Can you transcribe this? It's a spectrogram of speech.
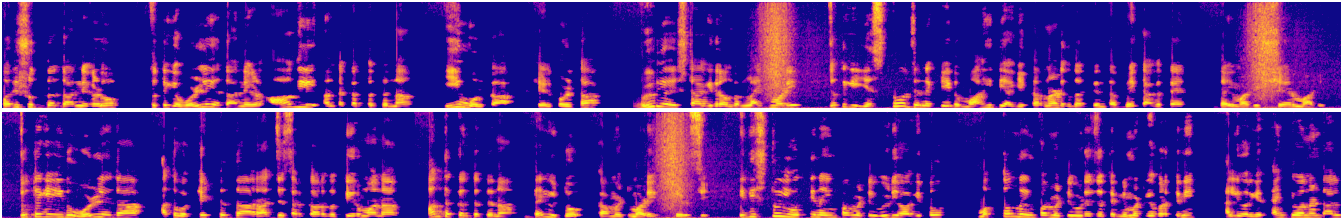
ಪರಿಶುದ್ಧ ಧಾನ್ಯಗಳು, ಜೊತೆಗೆ ಒಳ್ಳೆಯ ಧಾನ್ಯಗಳು ಆಗ್ಲಿ ಅಂತಕ್ಕಂಥದ್ದನ್ನ ಈ ಮೂಲಕ ಕೇಳ್ಕೊಳ್ತಾ ವಿಡಿಯೋ ಇಷ್ಟ ಆಗಿದ್ರೆ ಒಂದು ಲೈಕ್ ಮಾಡಿ ಜೊತೆಗೆ ಎಷ್ಟೋ ಜನಕ್ಕೆ ಇದು ಮಾಹಿತಿಯಾಗಿ ಕರ್ನಾಟಕದಾದ್ಯಂತ ಬೇಕಾಗುತ್ತೆ. ದಯಮಾಡಿ ಶೇರ್ ಮಾಡಿ. ಜೊತೆಗೆ ಇದು ಒಳ್ಳೇದಾ ಅಥವಾ ಕೆಟ್ಟದ್ದ ರಾಜ್ಯ ಸರ್ಕಾರದ ತೀರ್ಮಾನ ಅಂತಕ್ಕಂಥದ್ದನ್ನ ದಯವಿಟ್ಟು ಕಾಮೆಂಟ್ ಮಾಡಿ ತಿಳಿಸಿ. ಇದಿಷ್ಟು ಇವತ್ತಿನ ಇನ್ಫಾರ್ಮೇಟಿವ್ ವಿಡಿಯೋ ಆಗಿತ್ತು. ಮತ್ತೊಂದು ಇನ್ಫಾರ್ಮೇಟಿವ್ ವಿಡಿಯೋ ಜೊತೆ ನಿಮ್ಮೊಟ್ಟಿಗೆ ಬರ್ತೀನಿ. ಅಲ್ಲಿವರೆಗೆ thank you and all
